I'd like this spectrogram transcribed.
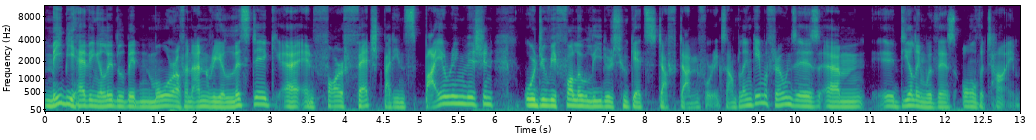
maybe having a little bit more of an unrealistic uh, and far-fetched but inspiring vision or do we follow leaders who get stuff done for example? And game of thrones is um, uh, dealing with this all the time.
